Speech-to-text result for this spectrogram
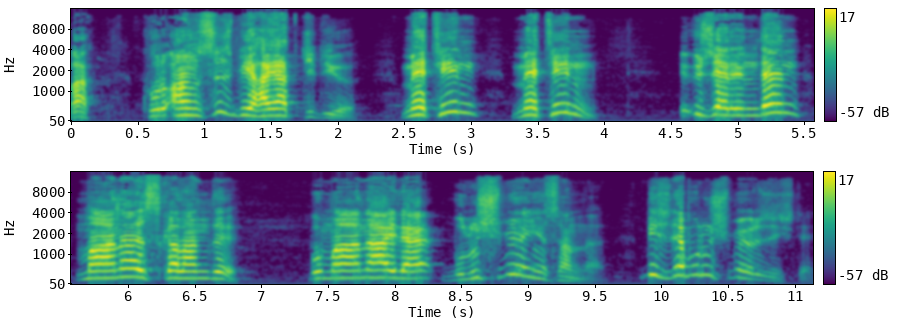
Bak Kur'ansız bir hayat gidiyor. Metin, metin üzerinden mana ıskalandı. Bu manayla buluşmuyor insanlar. Biz de buluşmuyoruz işte.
